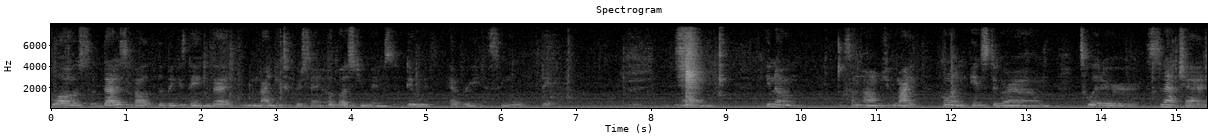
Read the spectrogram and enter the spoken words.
flaws, that is about the biggest thing that ninety-two percent of us humans deal with every single day. And, you know, sometimes you might go on Instagram, Twitter, Snapchat,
